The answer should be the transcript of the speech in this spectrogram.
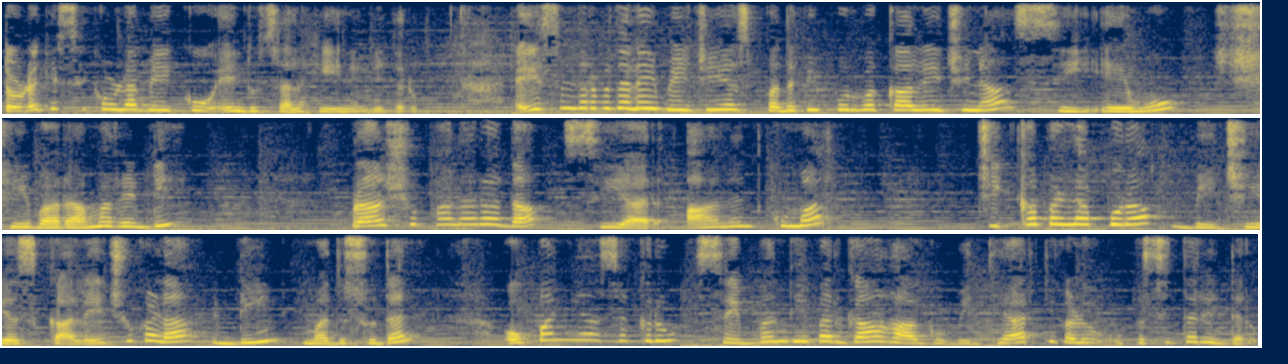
ತೊಡಗಿಸಿಕೊಳ್ಳಬೇಕು ಎಂದು ಸಲಹೆ ನೀಡಿದರು. ಈ ಸಂದರ್ಭದಲ್ಲಿ ಬಿಜಿಎಸ್ ಪದವಿ ಪೂರ್ವ ಕಾಲೇಜಿನ ಸಿಎಒ ಶಿವರಾಮರೆಡ್ಡಿ, ಪ್ರಾಂಶುಪಾಲರಾದ ಸಿಆರ್ ಆನಂದ್ ಕುಮಾರ್, ಚಿಕ್ಕಬಳ್ಳಾಪುರ ಬಿಜಿಎಸ್ ಕಾಲೇಜುಗಳ ಡೀನ್ ಮಧುಸೂದನ್, ಉಪನ್ಯಾಸಕರು ಸಿಬ್ಬಂದಿ ವರ್ಗ ಹಾಗೂ ವಿದ್ಯಾರ್ಥಿಗಳು ಉಪಸ್ಥಿತರಿದ್ದರು.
